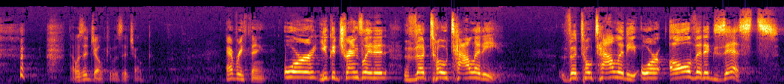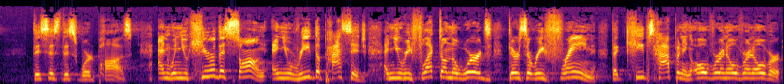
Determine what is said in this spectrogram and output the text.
that was a joke. It was a joke. Everything. Or you could translate it the totality the totality or all that exists. This is this word pas. And when you hear this song and you read the passage and you reflect on the words, there's a refrain that keeps happening over and over and over.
